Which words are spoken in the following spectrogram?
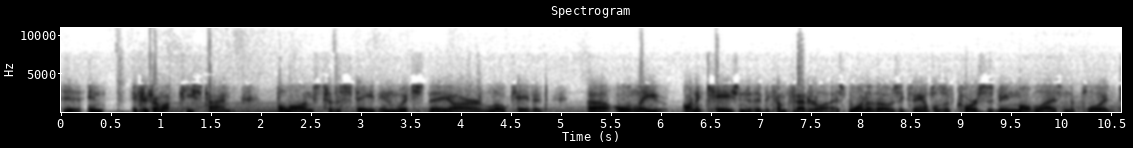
in if you're talking about peacetime, belongs to the state in which they are located. Uh, only on occasion do they become federalized. One of those examples, of course, is being mobilized and deployed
